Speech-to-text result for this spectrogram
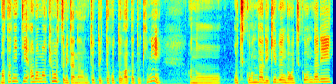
マタニティアロマ教室みたいなのにちょっと行ったことがあった時にあの落ち込んだり気分が落ち込んだり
